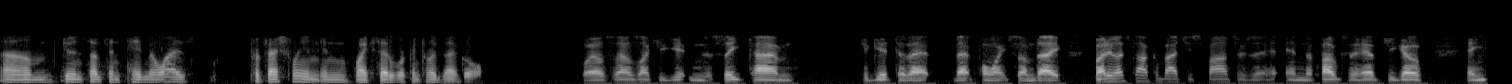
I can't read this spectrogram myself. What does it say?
um, doing something pavement wise professionally and, and like I said, working towards that goal. Well, it sounds like you're getting the seat time to get to that that point someday, buddy. Let's talk about your sponsors and the folks that helped you go and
